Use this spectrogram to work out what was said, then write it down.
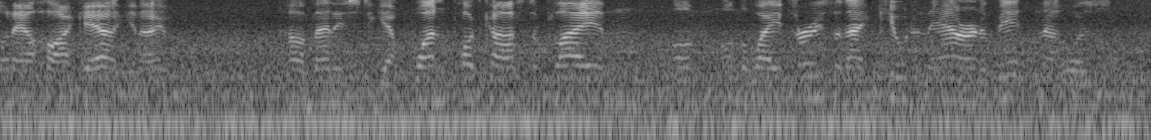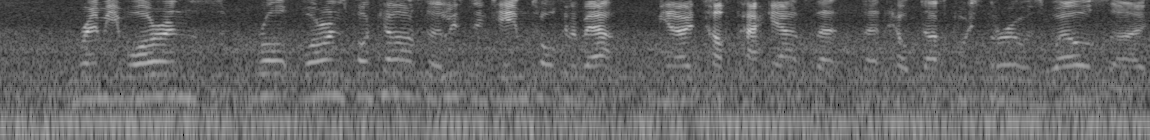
on our hike out. You know, I managed to get one podcast to play and on on the way through, so that killed an hour and a bit, and that was Remi Warren's Warren's podcast. So listening to him talking about you know tough pack outs that that helped us push through as well. So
